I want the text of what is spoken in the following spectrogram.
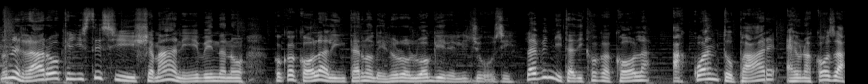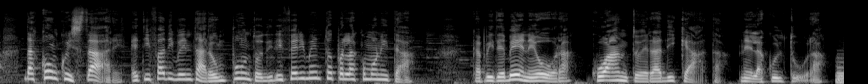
Non è raro che gli stessi sciamani vendano Coca-Cola all'interno dei loro luoghi religiosi. La vendita di Coca-Cola, a quanto pare, è una cosa da conquistare e ti fa diventare un punto di riferimento per la comunità. Capite bene ora quanto è radicata nella cultura.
